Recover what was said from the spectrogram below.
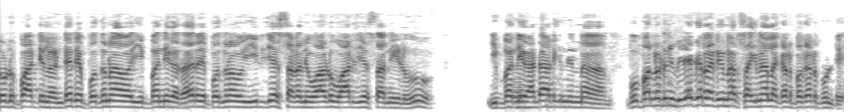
రెండు పార్టీలు అంటే రేపు పొద్దున ఇబ్బంది కదా రేపు పొద్దున వీడు చేస్తాడని వాడు వాడు చేస్తాను నీడు. ఇబ్బంది అంటే అడిగి నిన్న భూపాల్లో విలేకరులు అడిగినారు సగినాల గడప గడప ఉంటే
